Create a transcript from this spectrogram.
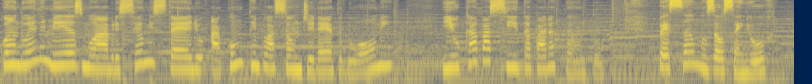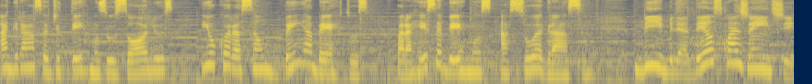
quando Ele mesmo abre seu mistério à contemplação direta do homem e o capacita para tanto. Peçamos ao Senhor a graça de termos os olhos e o coração bem abertos para recebermos a sua graça. Bíblia, Deus com a gente.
